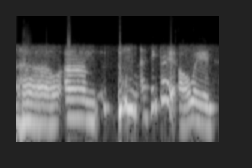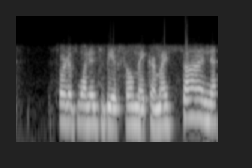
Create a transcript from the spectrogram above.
Oh, um, I think I always sort of wanted to be a filmmaker. My son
